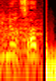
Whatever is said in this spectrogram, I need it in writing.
You know. So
